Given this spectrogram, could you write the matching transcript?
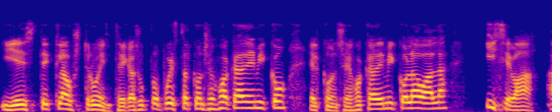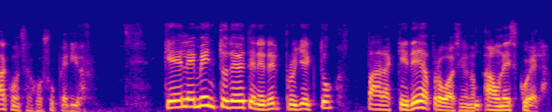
y este claustro entrega su propuesta al Consejo Académico, el Consejo Académico la avala y se va a Consejo Superior. ¿Qué elemento debe tener el proyecto para que dé aprobación a una escuela?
